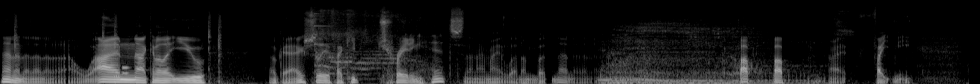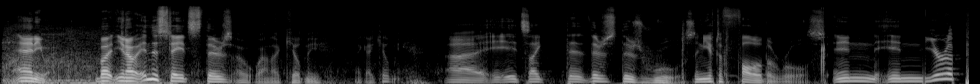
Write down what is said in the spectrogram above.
no no no no no no i'm not gonna let you okay actually if i keep trading hits then i might let him but no no no no Bop, bop. All right, fight me. Anyway, but you know, in the states, there's oh wow, that killed me. That guy killed me. Uh, it's like the, there's there's rules, and you have to follow the rules. In in Europe,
